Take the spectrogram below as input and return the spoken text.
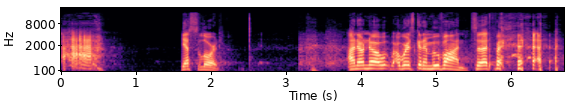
Ah, yes, Lord. I don't know where it's going to move on. So that's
